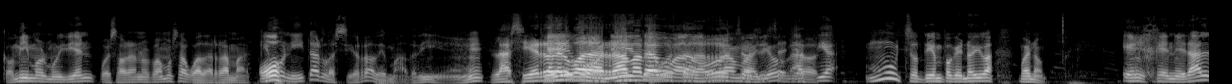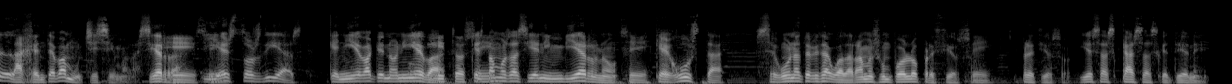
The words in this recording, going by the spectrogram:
Comimos muy bien, pues ahora nos vamos a Guadarrama. Qué ¡Oh! bonita es la Sierra de Madrid, ¿eh? La Sierra del Guadarrama me gusta Guadarrama. mucho, Yo señor. hacía mucho tiempo que no iba. Bueno, en general la gente va muchísimo a la sierra. Sí, sí. Y estos días que nieva, que no nieva, Poquito, que sí. estamos así en invierno, que gusta. Según aterriza Guadarrama es un pueblo precioso, sí. precioso. Y esas casas que tiene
